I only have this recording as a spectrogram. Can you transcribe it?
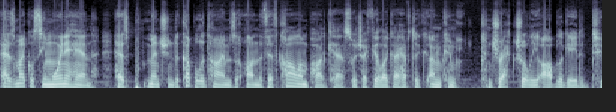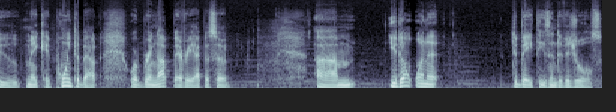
as Michael C. Moynihan has mentioned a couple of times on the Fifth Column podcast, which I feel like I have to I'm con- contractually obligated to make a point about or bring up every episode. Um, you don't want to debate these individuals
